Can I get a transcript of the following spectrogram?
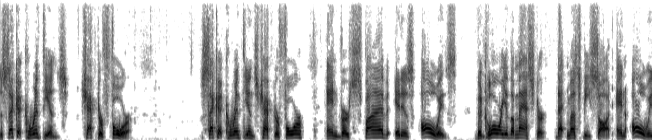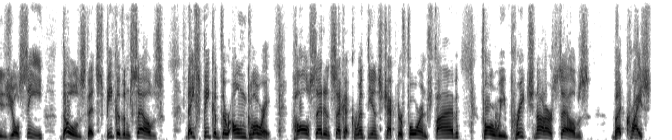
Second Corinthians chapter 4, 2 Corinthians chapter 4 and verse 5, it is always the glory of the master that must be sought. And always you'll see those that speak of themselves, they speak of their own glory. Paul said in 2 Corinthians chapter 4 and 5, For we preach not ourselves, but Christ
